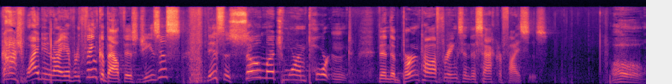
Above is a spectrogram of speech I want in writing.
Gosh, why didn't I ever think about this, Jesus? This is so much more important than the burnt offerings and the sacrifices. Oh.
